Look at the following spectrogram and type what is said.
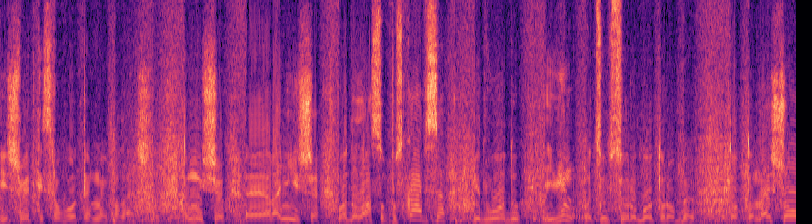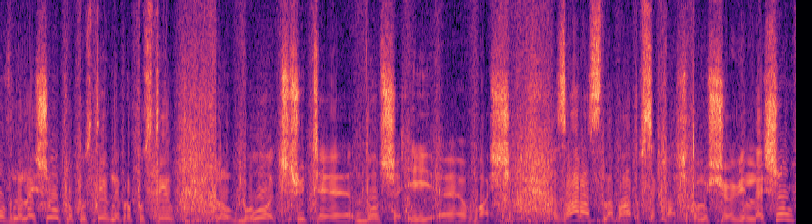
І швидкість роботи ми полегшили. Тому що е, раніше водолаз опускався під воду і він оцю всю роботу робив. Тобто знайшов, не знайшов, пропустив, не пропустив. Ну, було чуть-чуть е, довше і е, важче. Зараз набагато все краще, тому що він знайшов,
